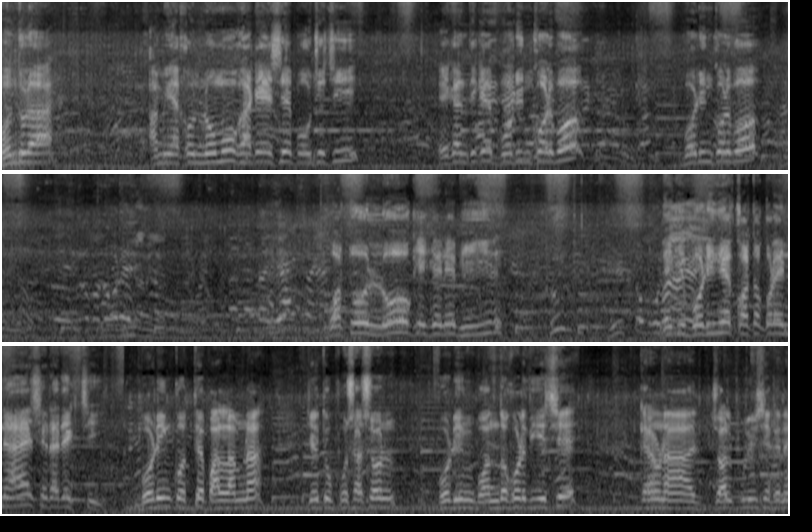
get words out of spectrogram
বন্ধুরা, আমি এখন নোমো ঘাটে এসে পৌঁছেছি। এখান থেকে বোর্ডিং করব বোর্ডিং করব। কত লোক এখানে ভিড়। দেখি বোর্ডিংয়ে কত করে নেয়, সেটা দেখছি। বোর্ডিং করতে পারলাম না, যেহেতু প্রশাসন বোর্ডিং বন্ধ করে দিয়েছে। কেননা জল পুলিশ এখানে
